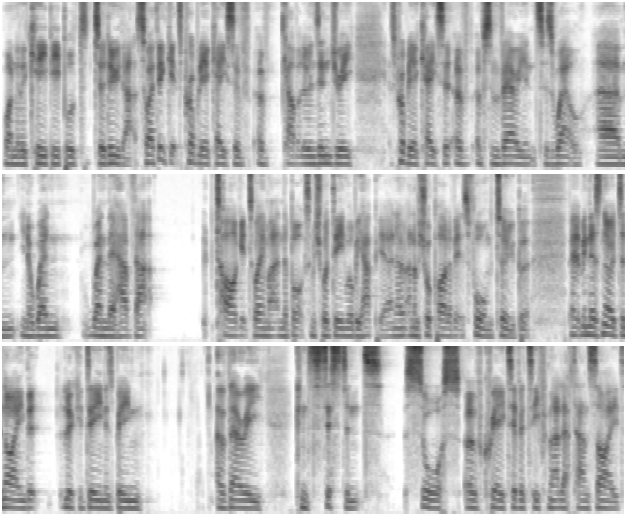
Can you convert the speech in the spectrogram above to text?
one of the key people to, to do that. So I think it's probably a case of, of Calvert Lewin's injury. It's probably a case of, of some variance as well. Um, you know, when when they have that target to aim at in the box, I'm sure Digne will be happier. And, and I'm sure part of it is form too. But, but I mean, there's no denying that Luca Digne has been a very consistent source of creativity from that left hand side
